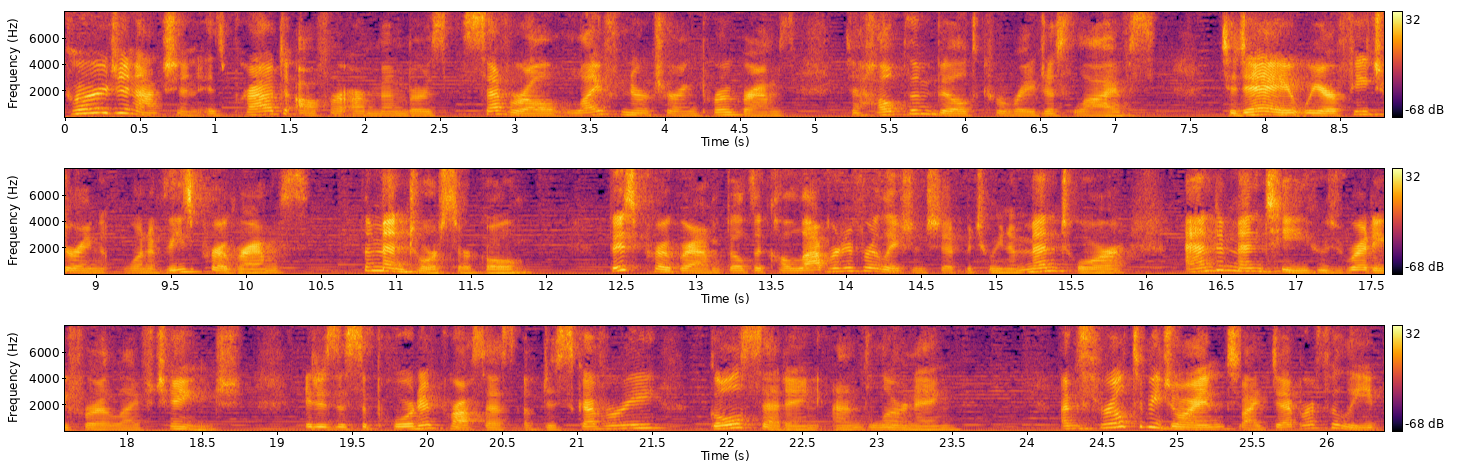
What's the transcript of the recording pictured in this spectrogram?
Courage in Action is proud to offer our members several life nurturing programs to help them build courageous lives. Today, we are featuring one of these programs, the Mentor Circle. This program builds a collaborative relationship between a mentor and a mentee who's ready for a life change. It is a supportive process of discovery, goal setting, and learning. I'm thrilled to be joined by Deborah Fillippe,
